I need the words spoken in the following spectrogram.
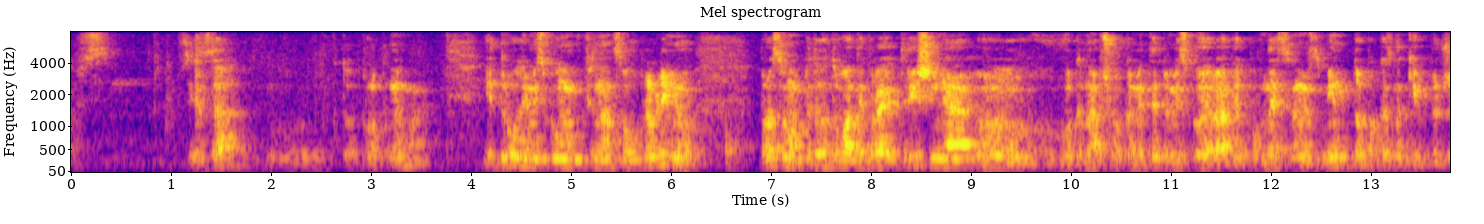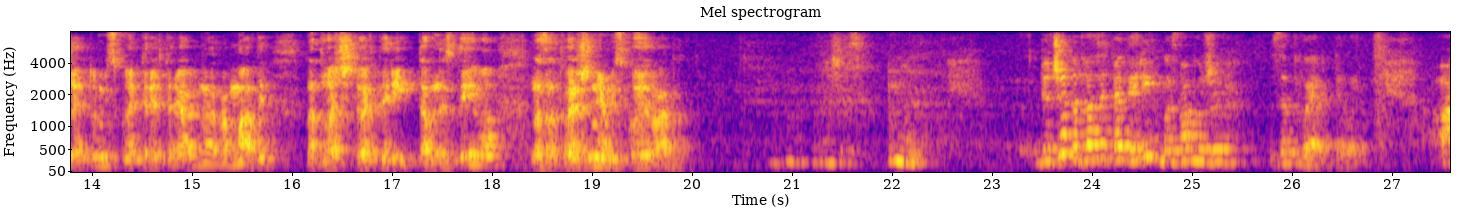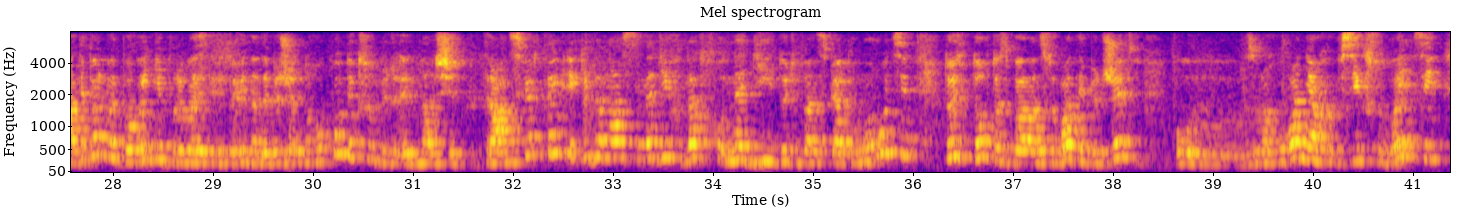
Всі за, Е, хто проти немає. І друге, міському фінансовому управлінню просимо підготувати проект рішення е, виконавчого комітету міської ради по внесенню змін до показників бюджету міської територіальної громади на 24 рік та внести його на затвердження міської ради. Бюджет на 25 рік ми з вами вже затвердили. А тепер ми повинні привести відповідно до бюджетного кодексу бюдж- наші трансферти, які до нас надійдуть у 2025 році, тобто збалансувати бюджет по з урахуванням всіх субвенцій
